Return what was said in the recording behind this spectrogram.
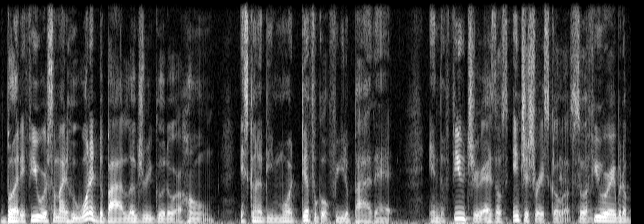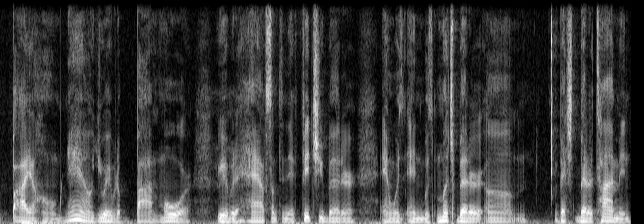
But if you were somebody who wanted to buy a luxury good or a home, it's going to be more difficult for you to buy that in the future as those interest rates go up. So if you were able to buy a home now, you were able to buy more. You're able to have something that fits you better and was and was much better um better timing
